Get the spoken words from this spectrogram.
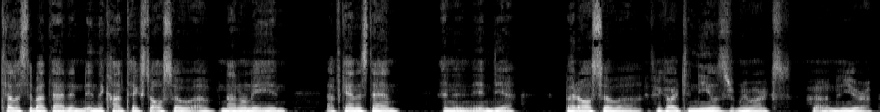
Tell us about that in, in the context also of not only in Afghanistan and in India, but also uh, with regard to Neil's remarks in Europe.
